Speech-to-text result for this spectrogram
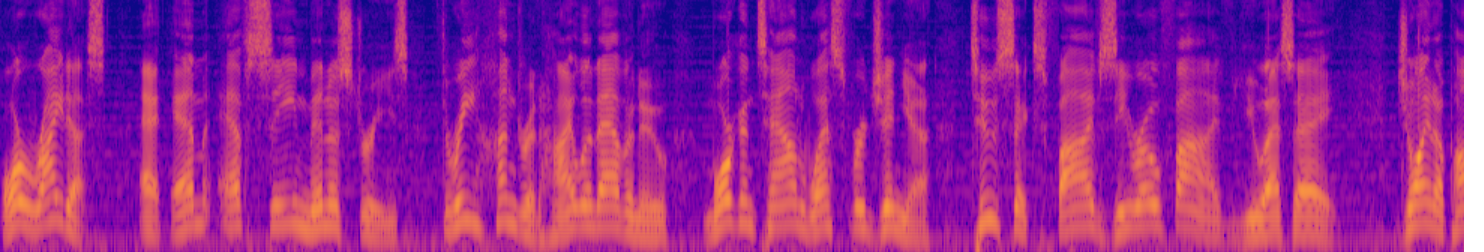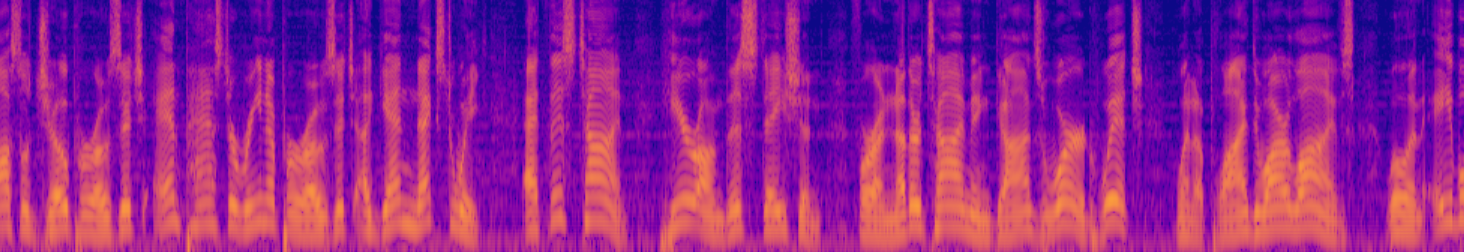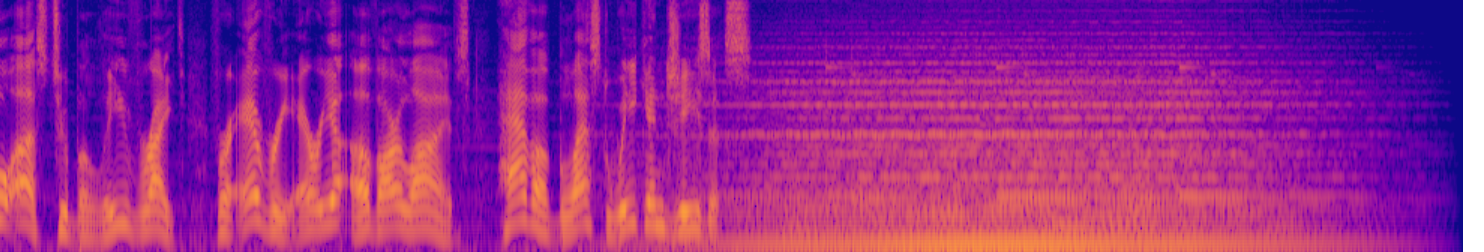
or write us at MFC Ministries, 300 Highland Avenue, Morgantown, West Virginia, 26505 USA. Join Apostle Joe Perozich and Pastor Rena again next week at this time here on this station for another time in God's Word, which, when applied to our lives, will enable us to believe right for every area of our lives. Have a blessed week in Jesus.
